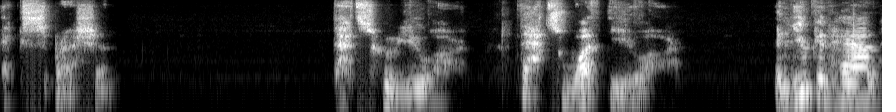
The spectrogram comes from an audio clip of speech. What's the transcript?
expression. That's who you are. That's what you are. And you can have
